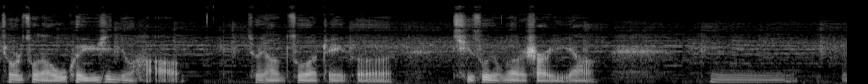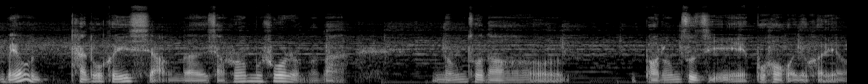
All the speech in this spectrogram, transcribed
就是做到无愧于心就好，就像做这个起诉永乐的事儿一样。嗯，没有太多可以想的，想说什么说什么吧，能做到保证自己不后悔就可以了。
